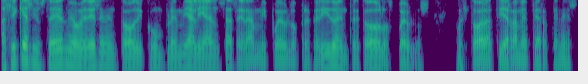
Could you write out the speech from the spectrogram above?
Así que si ustedes me obedecen en todo y cumplen mi alianza, serán mi pueblo preferido entre todos los pueblos pues toda la tierra me pertenece.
